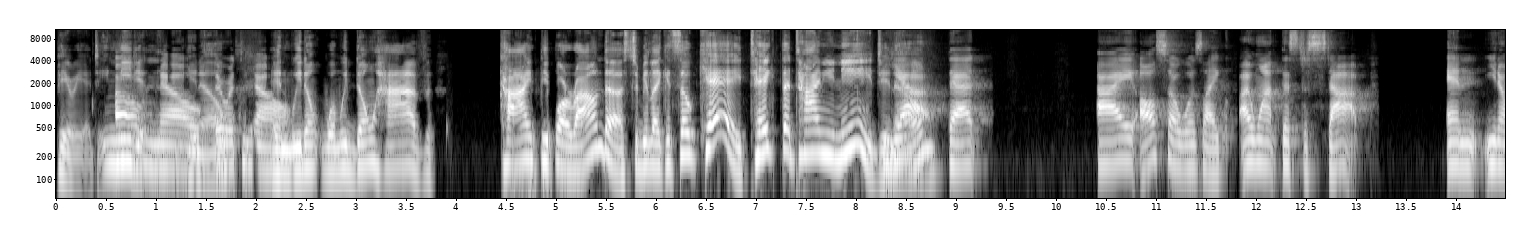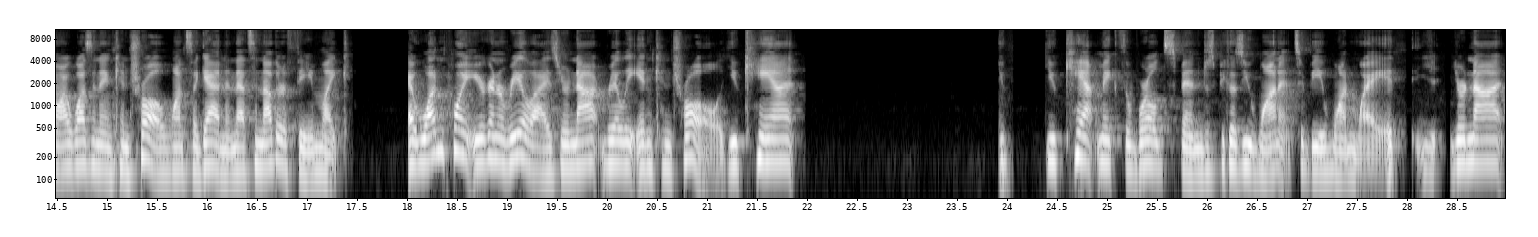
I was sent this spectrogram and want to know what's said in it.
period oh, immediately. oh no, You there was no. and we don't when we don't have kind people around us to be like, it's okay, take the time you need. You know. yeah, that I also was like, I want this to stop. And, you know, I wasn't in control once again. And that's another theme. Like, at one point, you're going to realize you're not really in control. You can't. You, you can't make the world spin just because you want it to be one way. It you're not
